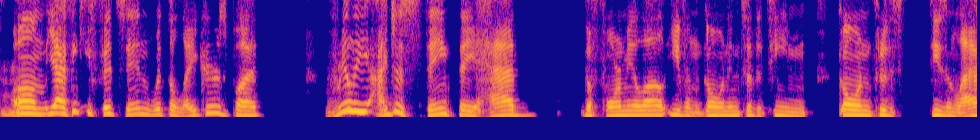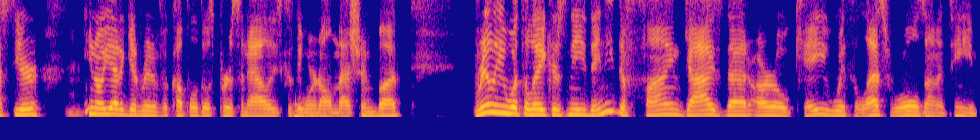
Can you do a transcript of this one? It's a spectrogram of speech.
Mm-hmm. Um, yeah, I think he fits in with the Lakers, but really, I just think they had the formula even going into the team, going through the season last year. Mm-hmm. You know, you had to get rid of a couple of those personalities because they weren't all meshing, but really what the Lakers need, they need to find guys that are okay with less roles on a team.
